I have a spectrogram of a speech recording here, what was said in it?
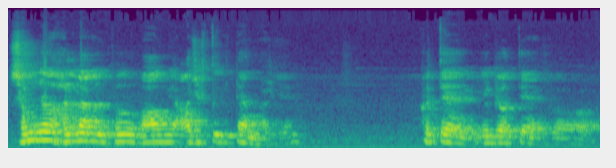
점령하려는 그 마음이 아직도 있단 말이에요. 그때 6.25 때, 그,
